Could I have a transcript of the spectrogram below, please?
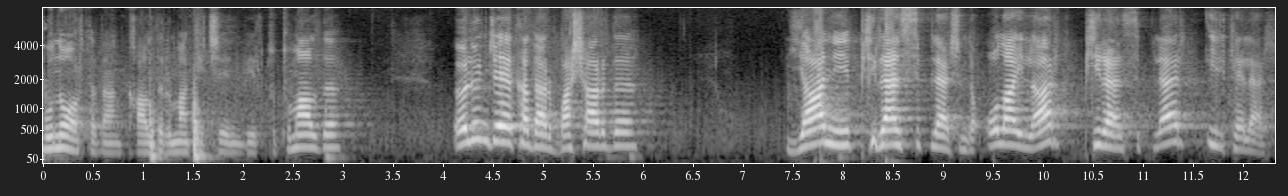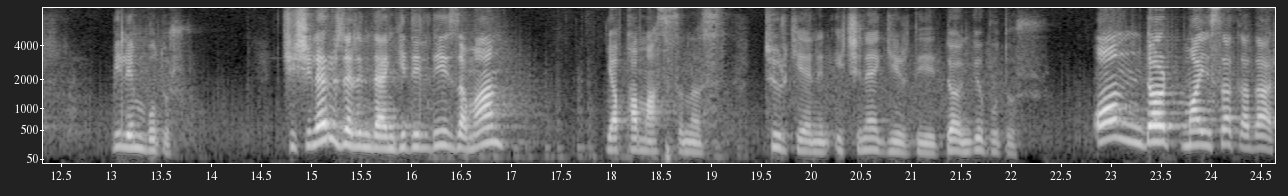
bunu ortadan kaldırmak için bir tutum aldı. Ölünceye kadar başardı. Yani prensipler, şimdi olaylar, prensipler, ilkeler. Bilim budur. Kişiler üzerinden gidildiği zaman yapamazsınız. Türkiye'nin içine girdiği döngü budur. 14 Mayıs'a kadar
